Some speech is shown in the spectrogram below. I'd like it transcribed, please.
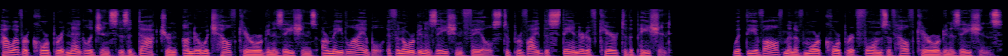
However corporate negligence is a doctrine under which healthcare organizations are made liable if an organization fails to provide the standard of care to the patient. With the evolvement of more corporate forms of healthcare organizations,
